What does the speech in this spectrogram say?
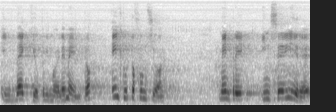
il vecchio primo elemento e il tutto funziona. Mentre inserire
